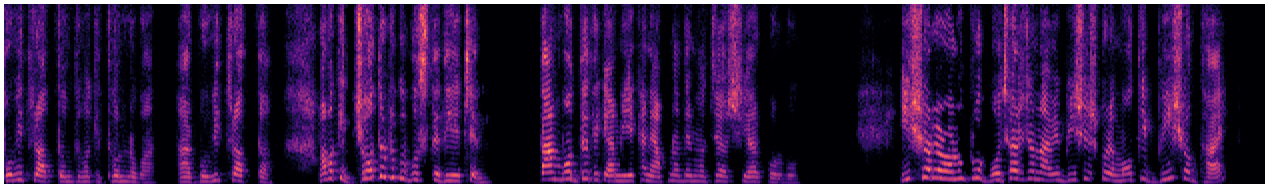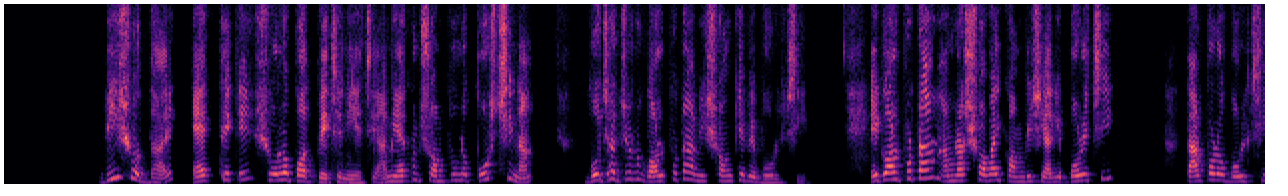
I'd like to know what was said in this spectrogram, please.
পবিত্র আত্মা তোমাকে ধন্যবাদ, আর পবিত্র আত্মা আমাকে যতটুকু বুঝতে দিয়েছেন, তার মধ্যে থেকে আমি এখানে আপনাদের মধ্যে শেয়ার করব। ঈশ্বরের অনুগ্রহ বোঝার জন্য আমি বিশেষ করে মতি বিশ অধ্যায় বিশ অধ্যায় এক থেকে ষোলো পদ বেছে নিয়েছি। আমি এখন সম্পূর্ণ পড়ছি না। বোঝার জন্য গল্পটা আমি সংক্ষেপে বলছি। এই গল্পটা আমরা সবাই কম বেশি আগে পড়েছি, তারপরও বলছি।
